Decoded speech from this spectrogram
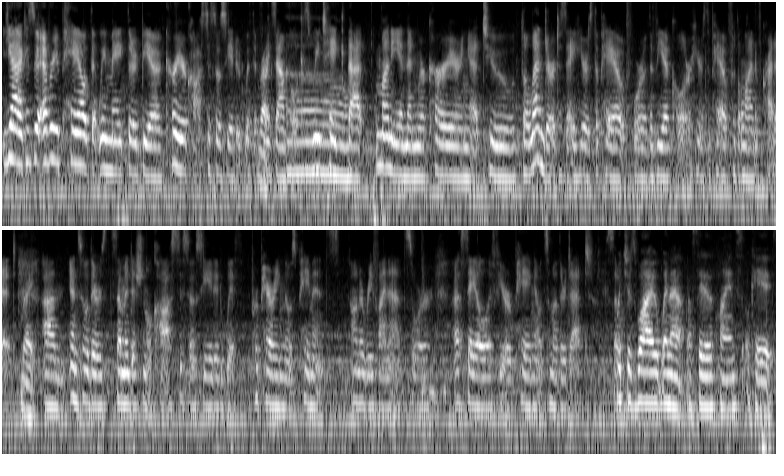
Yeah, because every payout that we make, there'd be a courier cost associated with it, for example. Because we Oh. take that money and then we're couriering it to the lender to say, here's the payout for the vehicle or here's the payout for the line of credit. Right. Um, and so there's some additional cost associated with preparing those payments on a refinance or a sale if you're paying out some other debt. So Which is why when I, I'll say to the clients, okay, it's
